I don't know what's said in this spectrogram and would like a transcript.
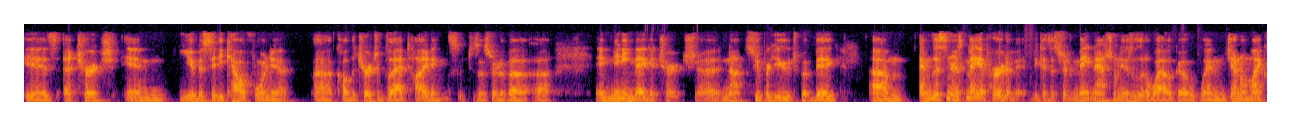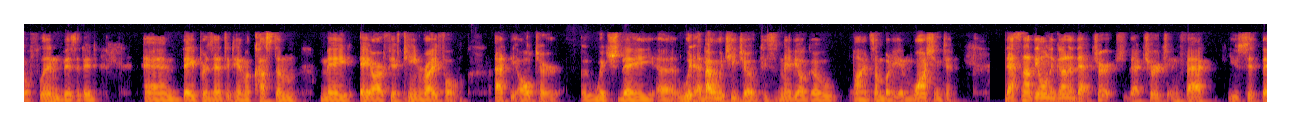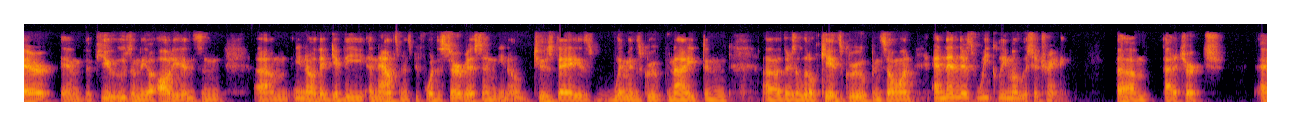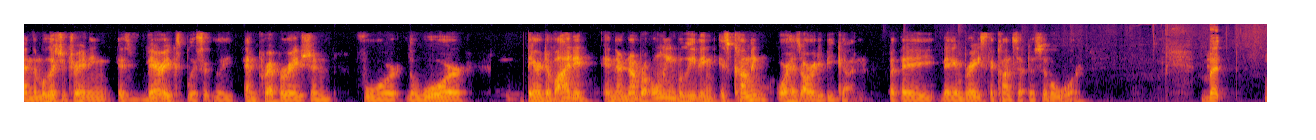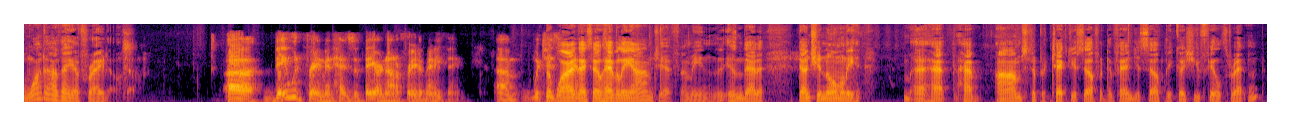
is a church in Yuba City, California, uh, called the Church of Glad Tidings, which is a sort of a, a, a mini mega church, uh, not super huge, but big. Um, and listeners may have heard of it because it sort of made national news a little while ago when General Michael Flynn visited and they presented him a custom made AR 15 rifle at the altar, which they, uh, about which he joked. He says, maybe I'll go find somebody in Washington. That's not the only gun in that church. That church, in fact, you sit there in the pews in the audience and um, you know they give the announcements before the service and you know tuesdays women's group night and uh, there's a little kids group and so on. And then there's weekly militia training um, at a church. And the militia training is very explicitly in preparation for the war. They're divided in their number only in believing is coming or has already begun but they they embrace the concept of civil war but what are they afraid of? Uh, they would frame it as that they are not afraid of anything. Um, which but is, why are they so heavily armed, Jeff? I mean, isn't that a? Don't you normally uh, have, have arms to protect yourself and defend yourself because you feel threatened?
